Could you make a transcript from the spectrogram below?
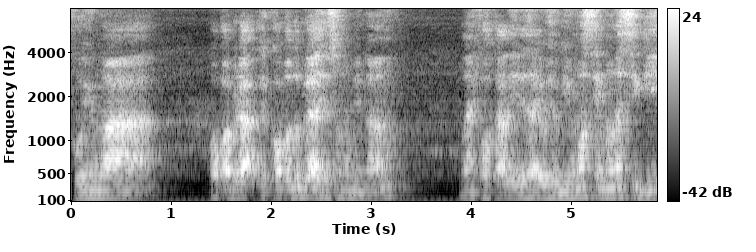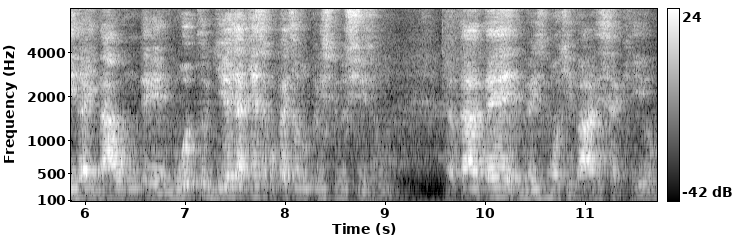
Foi uma Copa, Bra- eh, Copa do Brasil, se eu não me engano, lá em Fortaleza. Eu joguei uma semana seguida e na, eh, no outro dia já tinha essa competição do Príncipe do X1. Eu tava até meio desmotivado isso aquilo.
